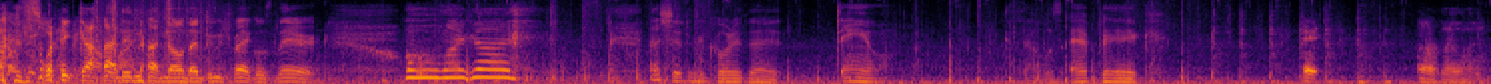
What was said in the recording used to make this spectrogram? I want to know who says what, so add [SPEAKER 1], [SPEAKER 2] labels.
[SPEAKER 1] I swear to God, I did not know that douchebag was there. Oh my God. I should have recorded that. Damn. That was epic.
[SPEAKER 2] Hey. Oh, no, no.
